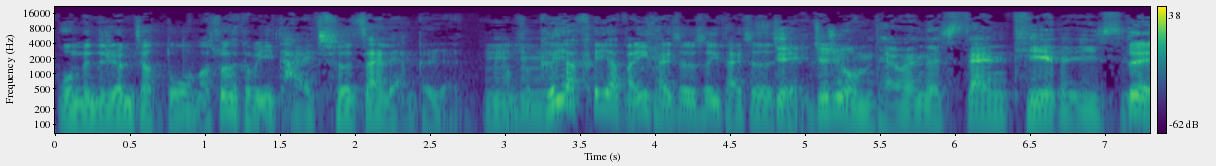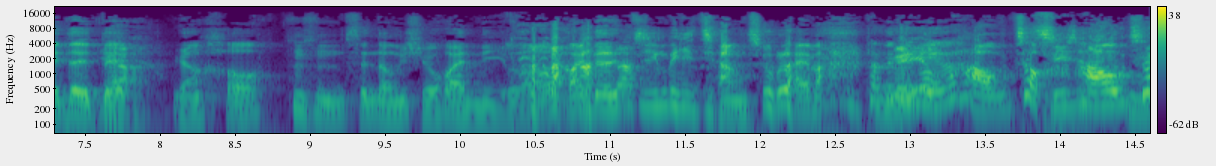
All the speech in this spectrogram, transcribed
我们的人比较多嘛，说可不可以一台车载两个人？他们说可以啊，可以啊，反正一台车就是一台车的钱。对，就是我们台湾的三贴的意思，对对对呀然后哼哼，森同学换你了，把你的经历讲出来吧。他那个脸好臭，其实好臭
